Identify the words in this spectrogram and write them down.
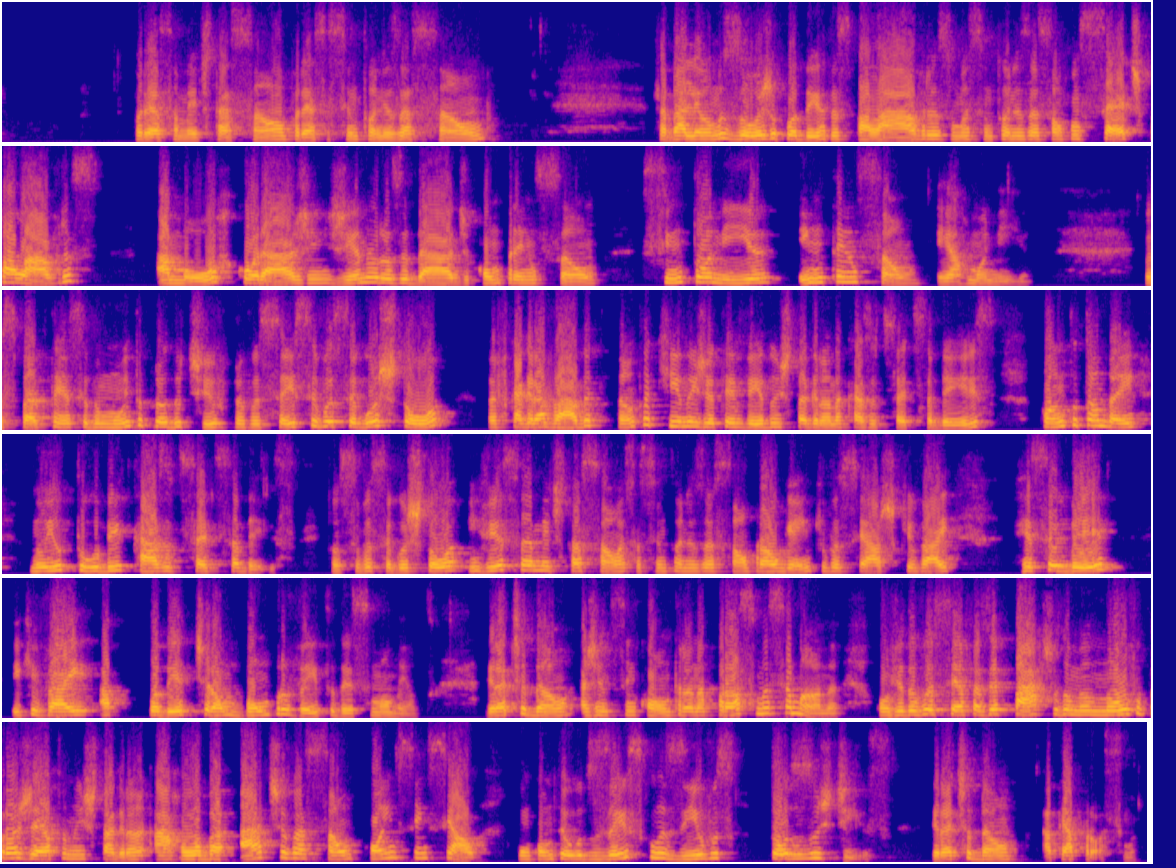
por essa meditação, por essa sintonização. Trabalhamos hoje o poder das palavras, uma sintonização com sete palavras: amor, coragem, generosidade, compreensão, sintonia, intenção e harmonia. Eu espero que tenha sido muito produtivo para vocês. Se você gostou, vai ficar gravada tanto aqui no IGTV do Instagram da Casa de Sete Saberes, quanto também no YouTube Casa de Sete Saberes. Então, se você gostou, envie essa meditação, essa sintonização para alguém que você acha que vai receber e que vai poder tirar um bom proveito desse momento. Gratidão, a gente se encontra na próxima semana. Convido você a fazer parte do meu novo projeto no Instagram, arroba ativação com conteúdos exclusivos todos os dias. Gratidão, até a próxima.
